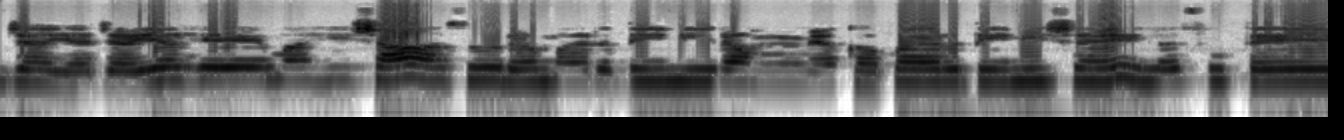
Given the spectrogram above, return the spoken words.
जय जय हे महिषासुरमर्दिनि रम्यकपर्दिनि शैलसुते।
